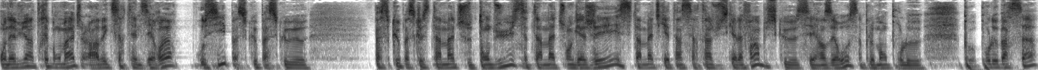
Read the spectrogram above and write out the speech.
On a vu un très bon match, alors avec certaines erreurs aussi, parce que parce que parce que parce que c'est un match tendu, c'est un match engagé, c'est un match qui est incertain jusqu'à la fin, puisque c'est 1-0 simplement pour le pour, pour le Barça.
